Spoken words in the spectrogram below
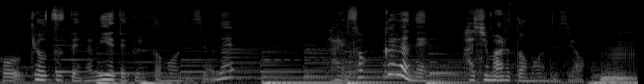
こう共通点が見えてくると思うんですよね。はい、そっからね始まると思うんですよ。うん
